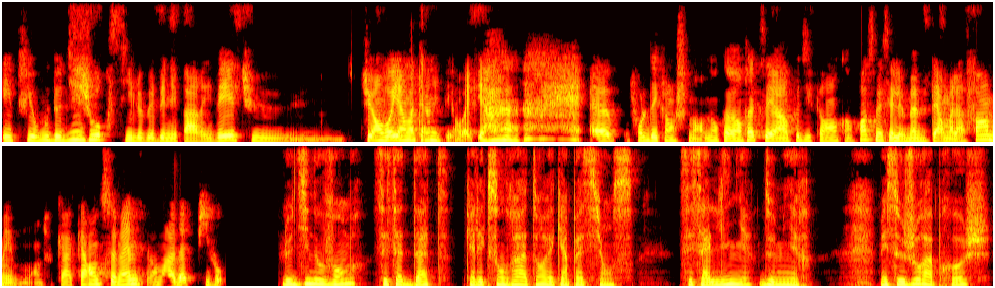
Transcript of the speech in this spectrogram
et puis au bout de dix jours, si le bébé n'est pas arrivé, tu tu es envoyé en maternité, on va dire, euh, pour le déclenchement. Donc euh, en fait, c'est un peu différent qu'en France, mais c'est le même terme à la fin. Mais bon, en tout cas, 40 semaines, c'est vraiment la date pivot. Le 10 novembre, c'est cette date qu'Alexandra attend avec impatience. C'est sa ligne de mire. Mais ce jour approche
